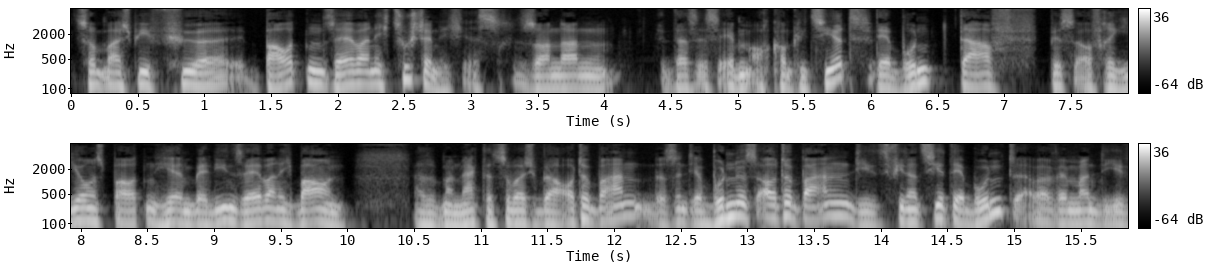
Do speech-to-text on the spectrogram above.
zum Beispiel für Bauten selber nicht zuständig ist, sondern das ist eben auch kompliziert. Der Bund darf bis auf Regierungsbauten hier in Berlin selber nicht bauen. Also man merkt das zum Beispiel bei Autobahnen. Das sind ja Bundesautobahnen, die finanziert der Bund. Aber wenn man die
